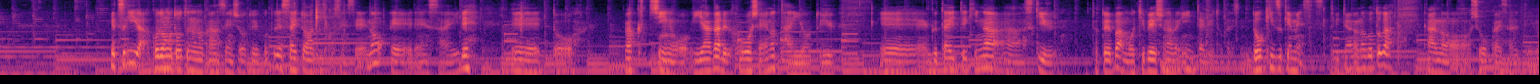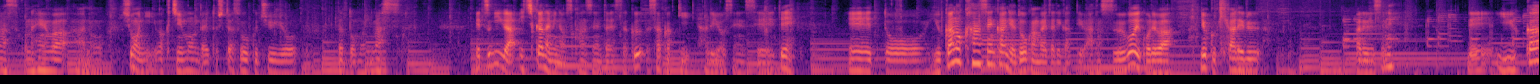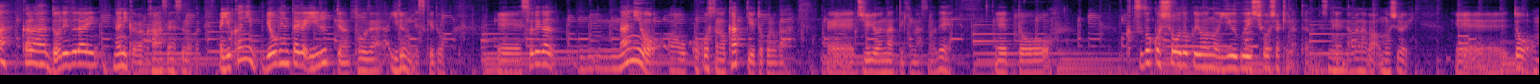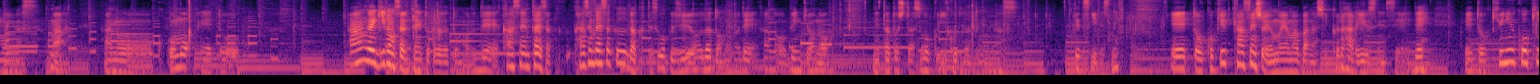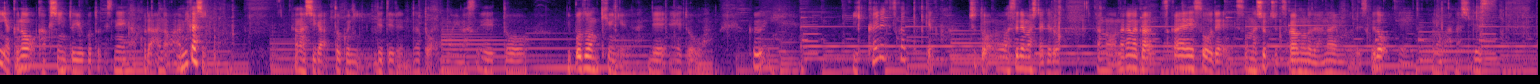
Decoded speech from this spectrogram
で次が子どもと大人の感染症ということで斉藤明彦先生の、えー、連載で、えー、っとワクチンを嫌がる保護者への対応という、えー、具体的なスキル例えばモチベーショナルインタビューとかですね動機づけ面接といったようなことがあの紹介されています。この辺はあの小児ワクチン問題としてはすごく重要だと思います。で次が一から見直す感染対策榊春代先生でえっ、と床の感染管理はどう考えたらいいかっていうあのすごいこれはよく聞かれるあれですね。で床からどれぐらい何かが感染するのか、まあ、床に病原体がいるっていうのは当然いるんですけど、えー、それが何を起こすのかっていうところが、えー、重要になってきますので、え、ー、と靴底消毒用の UV 照射器なんてあるんですね。なかなか面白い、えー、と思います。まああのここも、えっ、と案外議論されてないところだと思うので感染対策感染対策学ってすごく重要だと思うのであの勉強のネタとしてはすごくいいことだと思います。で次ですね。えっ、ー、と呼吸器感染症よもやま話倉原優先生で、えーと、吸入抗菌薬の革新ということですね。これあのアミカシン話が特に出てるんだと思います。えっ、ー、とリポゾーム吸入でえっ、ー、と1回だけ使ったっけなちょっと忘れましたけど、あのなかなか使えそうで、そんなしょっちゅう使うものではないものですけど、えー、とこの話です。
